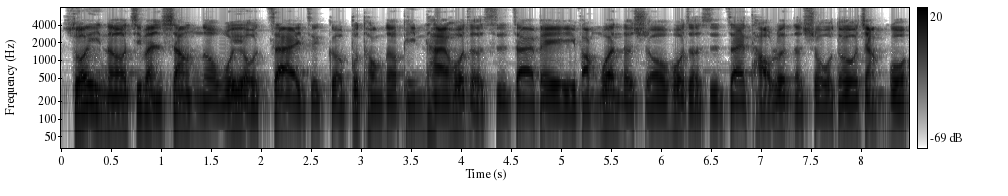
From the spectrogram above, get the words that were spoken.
所以呢，基本上呢，我有在这个不同的平台，或者是在被访问的时候，或者是在讨论的时候，我都有讲过。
